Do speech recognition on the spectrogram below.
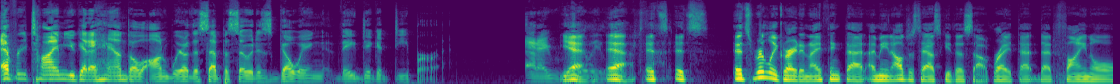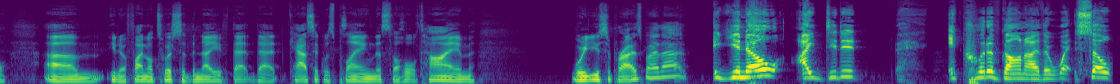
every time you get a handle on where this episode is going, they dig it deeper. And I yeah really yeah it's it's it's really great and i think that i mean i'll just ask you this outright that that final um you know final twist of the knife that that Kashyk was playing this the whole time were you surprised by that You know, I did it. It could have gone either way. So,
